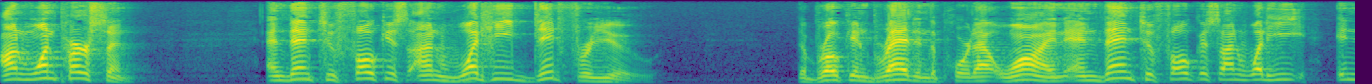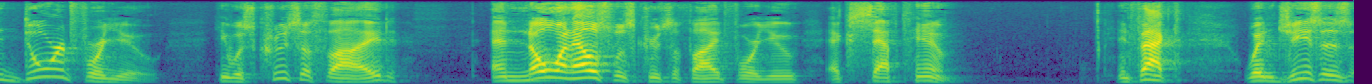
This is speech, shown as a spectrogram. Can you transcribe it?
on one person. And then to focus on what he did for you the broken bread and the poured out wine, and then to focus on what he endured for you. He was crucified, and no one else was crucified for you except him. In fact, when Jesus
